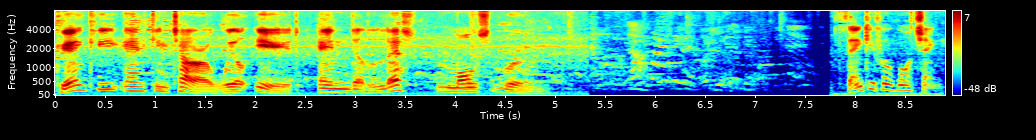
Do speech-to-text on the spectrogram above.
Genki and Kintaro will eat in the leftmost room. Thank you for watching.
